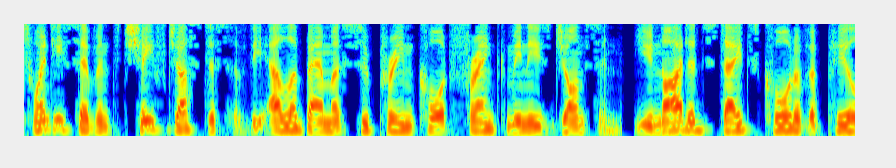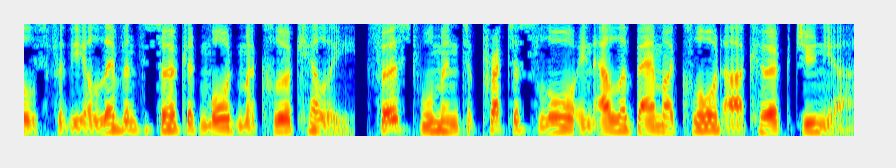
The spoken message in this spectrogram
27th Chief Justice of the Alabama Supreme Court Frank Minis Johnson, United States Court of Appeals for the 11th Circuit Maud McClure Kelly, first woman to practice law in Alabama Claude R. Kirk, Jr.,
